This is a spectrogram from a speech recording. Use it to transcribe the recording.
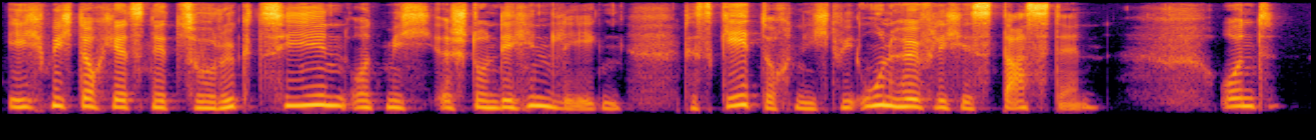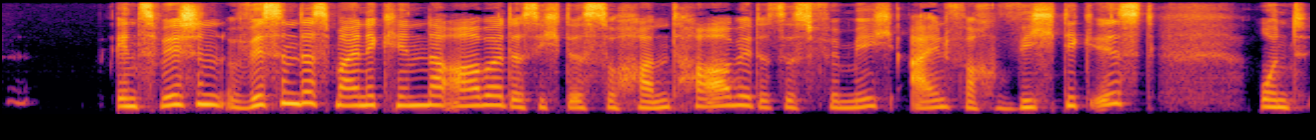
ich mich doch jetzt nicht zurückziehen und mich eine Stunde hinlegen. Das geht doch nicht. Wie unhöflich ist das denn? Und Inzwischen wissen das meine Kinder aber, dass ich das so handhabe, dass es für mich einfach wichtig ist. Und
